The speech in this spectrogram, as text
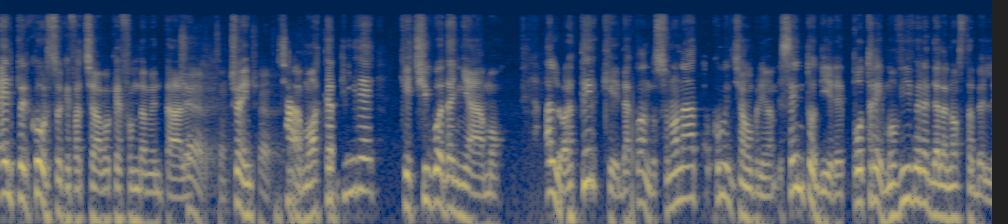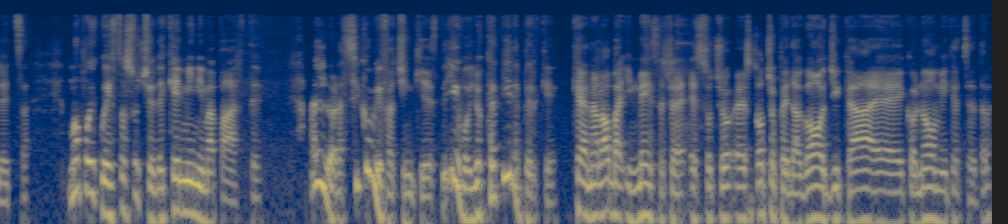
è il percorso che facciamo che è fondamentale. Certo, cioè, certo. iniziamo a capire che ci guadagniamo. Allora, perché da quando sono nato, come diciamo prima, sento dire potremmo vivere della nostra bellezza, ma poi questo succede che è minima parte allora, siccome io faccio inchieste, io voglio capire perché, che è una roba immensa, cioè è, socio, è sociopedagogica, è economica, eccetera.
